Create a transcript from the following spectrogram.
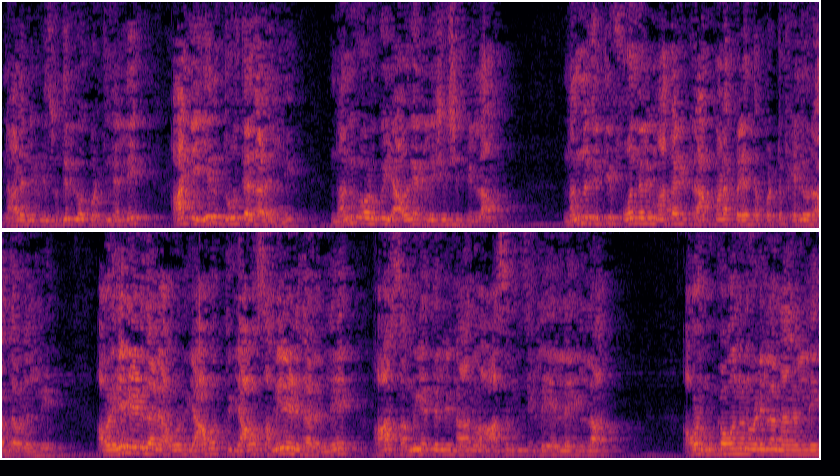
ನಾಳೆ ನಿಮಗೆ ಸುದೀರ್ಘ ಕೊಡ್ತೀನಿ ಅಲ್ಲಿ ಆಕೆ ಏನು ದೂರ್ತಾ ಇದ್ದಾಳೆ ಅಲ್ಲಿ? ನನಗೂ ಯಾವುದೇ ರಿಲೇಶನ್ಶಿಪ್ ಇಲ್ಲ. ನನ್ನ ಜೊತೆ ಫೋನ್ನಲ್ಲಿ ಮಾತಾಡಿ ಡ್ರಾಪ್ ಮಾಡಕ್ ಪ್ರಯತ್ನ ಪಟ್ಟು ಫೇಲ್ಯೂರ್ ಆದವಳಲ್ಲಿ ಅವಳು ಏನ್ ಹೇಳಿದಾಳೆ? ಅವಳು ಯಾವತ್ತು ಯಾವ ಸಮಯ ಹೇಳಿದಾಳೆ ಅಲ್ಲಿ? ಆ ಸಮಯದಲ್ಲಿ ನಾನು ಹಾಸನ ಜಿಲ್ಲೆಯಲ್ಲೇ ಇಲ್ಲ. ಅವಳ ಮುಖವನ್ನು ನೋಡಿಲ್ಲ ನಾನಲ್ಲಿ.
